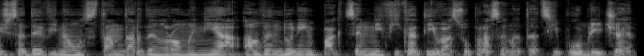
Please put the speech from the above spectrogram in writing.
să devină un standard în România, având un impact semnificativ asupra sănătății publice.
